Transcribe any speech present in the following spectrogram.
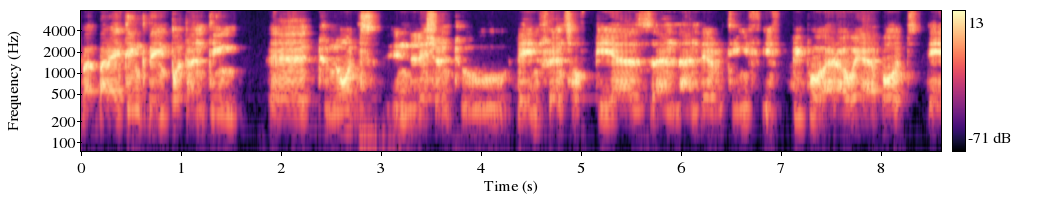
but, but I think the important thing uh, to note in relation to the influence of peers and, and everything, if, if people are aware about the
